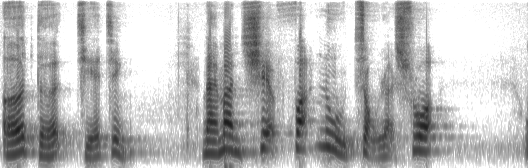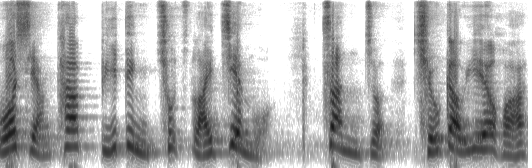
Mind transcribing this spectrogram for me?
而得洁净。”乃曼却发怒走了，说：“我想他必定出来见我，站着求告耶和华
